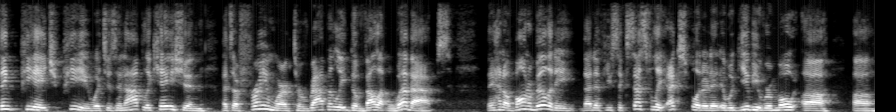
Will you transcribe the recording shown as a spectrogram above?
ThinkPHP, which is an application that's a framework to rapidly develop web apps. They had a vulnerability that if you successfully exploited it, it would give you remote uh, uh,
